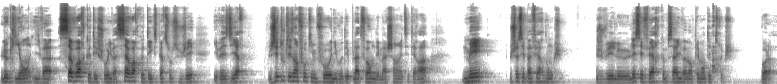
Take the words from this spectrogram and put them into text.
le client, il va savoir que tu es chaud, il va savoir que tu es expert sur le sujet, il va se dire, j'ai toutes les infos qu'il me faut au niveau des plateformes, des machins, etc. Mais je sais pas faire, donc je vais le laisser faire, comme ça il va m'implémenter le truc. Voilà.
